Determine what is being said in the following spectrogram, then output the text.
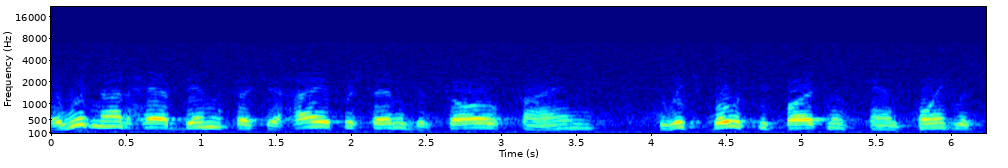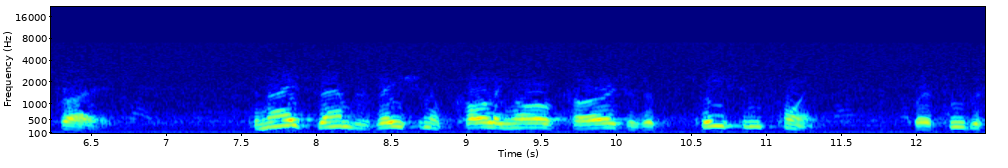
there would not have been such a high percentage of solved crimes to which both departments can point with pride. Tonight's dramatization of calling all cars is a case in point, where through the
